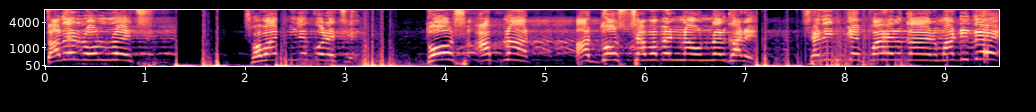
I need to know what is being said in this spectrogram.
তাদের রোল রয়েছে। সবাই মিলে করেছে। দোষ আপনার, আর দোষ চাপাবেন না অন্যের ঘাড়ে। সেদিনকে পাহেলগাঁয়ের মাটিতে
